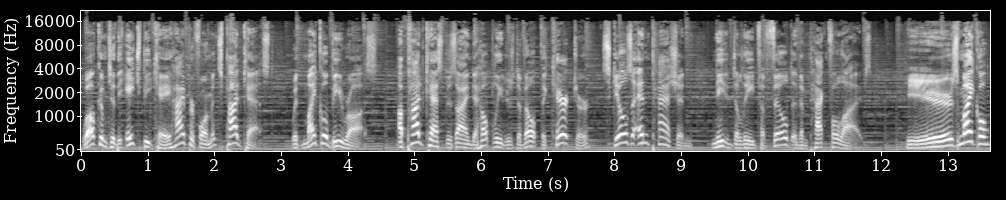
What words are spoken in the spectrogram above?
Welcome to the HBK High Performance Podcast with Michael B. Ross, a podcast designed to help leaders develop the character, skills, and passion needed to lead fulfilled and impactful lives. Here's Michael.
